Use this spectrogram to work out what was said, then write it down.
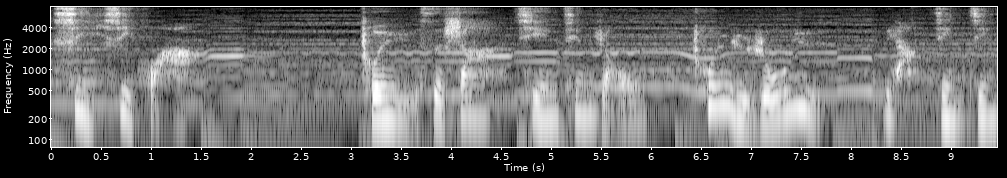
细细滑。春雨似纱轻轻柔，春雨如玉。亮晶晶，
